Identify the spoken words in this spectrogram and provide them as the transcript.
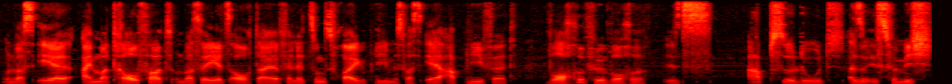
Und was er einmal drauf hat und was er jetzt auch, da er verletzungsfrei geblieben ist, was er abliefert, Woche für Woche, ist absolut, also ist für mich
